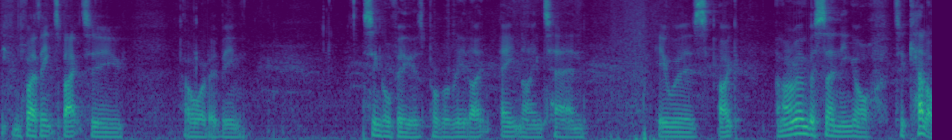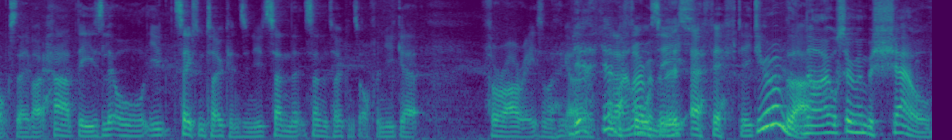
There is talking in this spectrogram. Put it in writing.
if I think back to how old I've been, single figures, probably like eight, nine, ten. It was like, and I remember sending off to Kellogg's. They like had these little. You'd save some tokens, and you'd send the send the tokens off, and you get Ferraris, and I think Yeah, uh, yeah, an man, I remember F40, this. F50. Do you remember that? no, I also remember Shell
